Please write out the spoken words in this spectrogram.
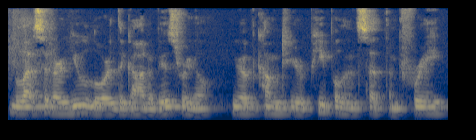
Blessed are you, Lord, the God of Israel. You have come to your people and set them free.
